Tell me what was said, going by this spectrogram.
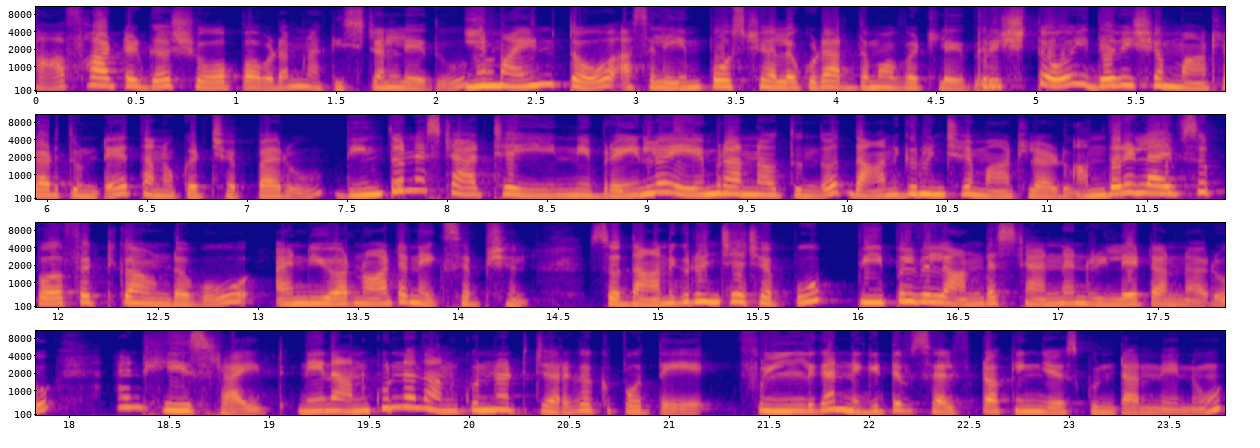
హాఫ్ హార్టెడ్గా షో అప్ అవ్వడం నాకు ఇష్టం లేదు. ఈ మైండ్తో అసలు ఏం పోస్ట్ చేయాలో కూడా అర్థం అవ్వట్లేదు. క్రిష్తో ఇదే విషయం మాట్లాడుతుంటే తను ఒకటి చెప్పారు దీంతోనే స్టార్ట్ చెయ్యి నీ బ్రెయిన్లో ఏం రన్ అవుతుందో దాని గురించే మాట్లాడు. అందరి లైఫ్స్ పర్ఫెక్ట్గా ఉండవు and you are not an exception so దాని గురించే చెప్పు. People will understand and relate అన్నారు. అండ్ హీస్ రైట్ నేను అనుకున్నది అనుకున్నట్టు జరగకపోతే ఫుల్గా నెగిటివ్ సెల్ఫ్ టాకింగ్ చేసుకుంటాను నేను.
